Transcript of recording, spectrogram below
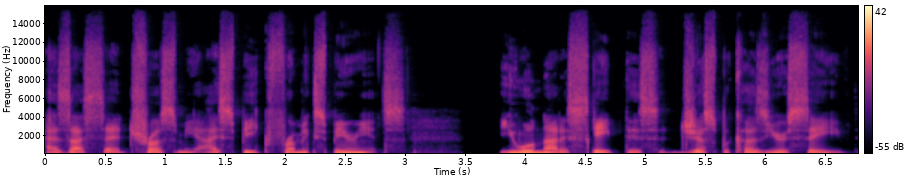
As I said, trust me, I speak from experience. You will not escape this just because you're saved.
